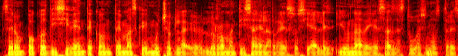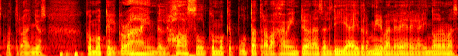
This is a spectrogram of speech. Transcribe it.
ser un poco disidente con temas que mucho lo romantizan en las redes sociales. Y una de esas estuvo hace unos 3, 4 años, como que el grind, el hustle, como que puta, trabaja 20 horas al día y dormir vale verga y no duermas.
